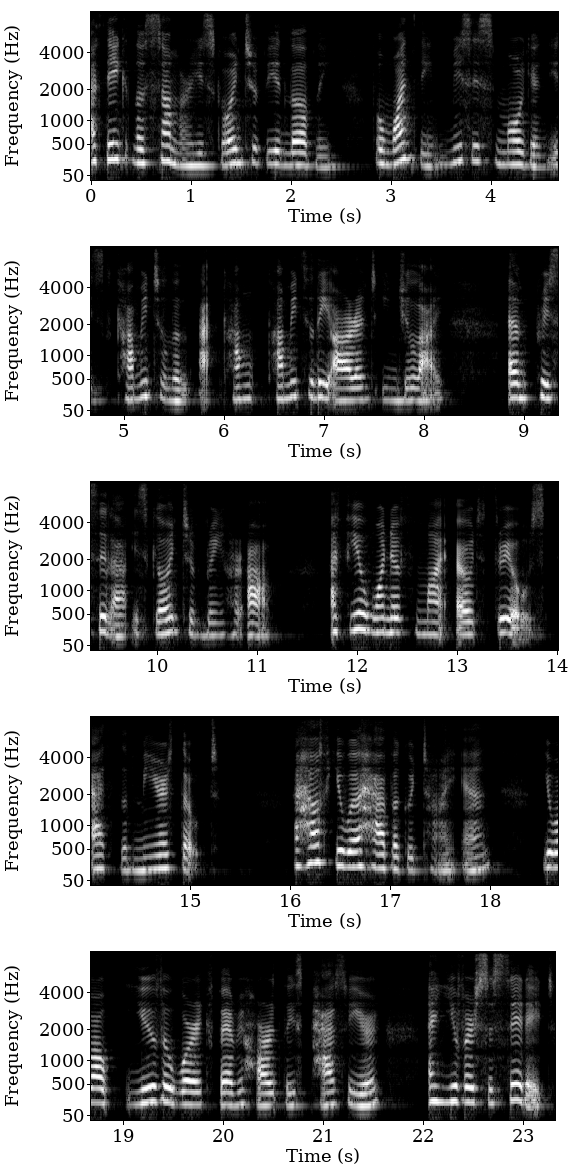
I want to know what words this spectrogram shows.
I think the summer is going to be lovely. For one thing, Mrs. Morgan is coming to the com, coming to the island in July, and Priscilla is going to bring her up. I feel one of my old thrills at the mere thought. I hope you will have a good time, Anne. You are you've worked very hard this past year, and you've succeeded.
